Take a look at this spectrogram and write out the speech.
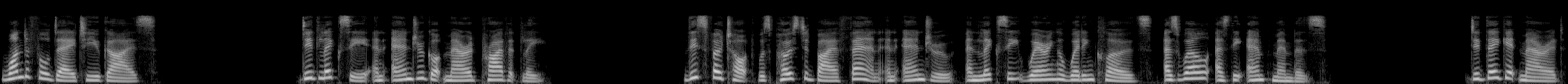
Wonderful day to you guys. Did Lexi and Andrew got married privately? This photo was posted by a fan and Andrew and Lexi wearing a wedding clothes, as well as the AMP members. Did they get married?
